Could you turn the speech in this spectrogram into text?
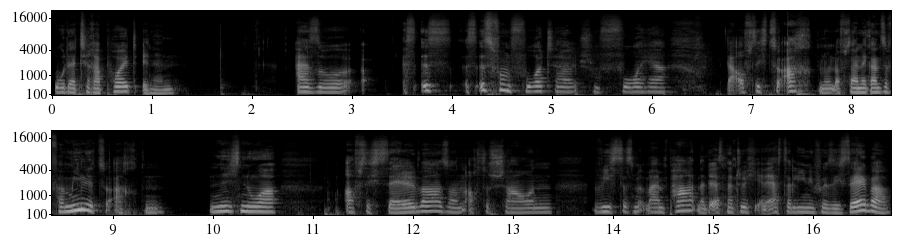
oder TherapeutInnen. Also es ist, es ist von Vorteil, schon vorher da auf sich zu achten und auf seine ganze Familie zu achten. Nicht nur auf sich selber, sondern auch zu schauen, wie ist das mit meinem Partner. Der ist natürlich in erster Linie für sich selber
